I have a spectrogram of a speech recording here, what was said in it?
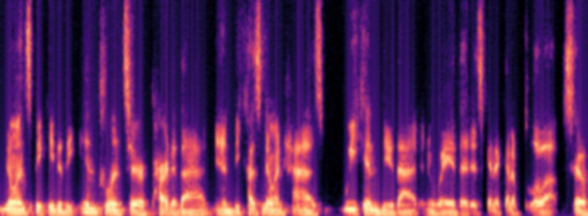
no one's speaking to the influencer part of that. And because no one has, we can do that in a way that is going to kind of blow up. So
